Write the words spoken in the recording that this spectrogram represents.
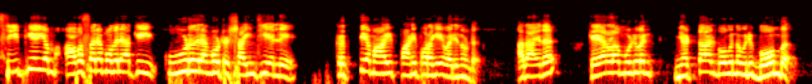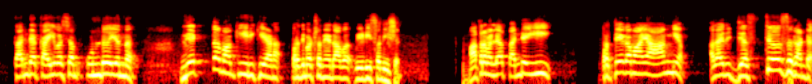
സി പി ഐ എം അവസരം മുതലാക്കി കൂടുതൽ അങ്ങോട്ട് ഷൈൻ ചെയ്യല്ലേ? കൃത്യമായി പണി പുറകെ വരുന്നുണ്ട്. അതായത് കേരളം മുഴുവൻ ഞെട്ടാൻ പോകുന്ന ഒരു ബോംബ് തന്റെ കൈവശം ഉണ്ട് എന്ന് വ്യക്തമാക്കിയിരിക്കുകയാണ് പ്രതിപക്ഷ നേതാവ് വി ഡി സതീശൻ. മാത്രമല്ല തന്റെ ഈ പ്രത്യേകമായ ആംഗ്യം അതായത് ജസ്റ്റേഴ്സ് കണ്ട്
